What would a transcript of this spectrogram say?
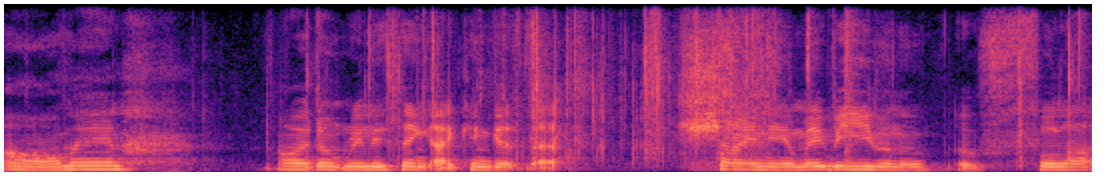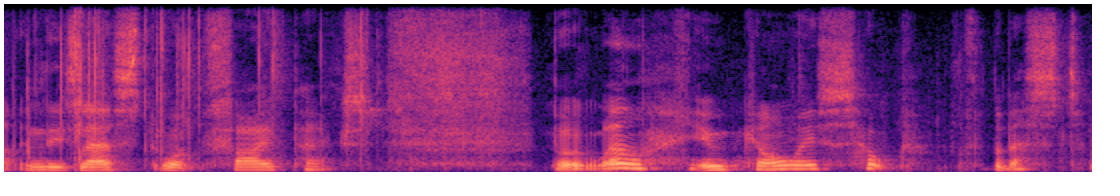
Oh man, oh, I don't really think I can get that shiny or maybe even a, a full art in these last, what, five packs. But well, you can always hope for the best.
